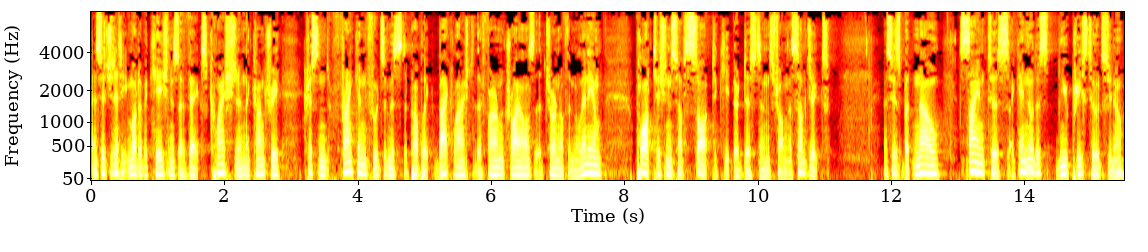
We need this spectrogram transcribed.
And so genetic modification is a vexed question in the country, christened Frankenfoods amidst the public backlash to the farm trials at the turn of the millennium. Politicians have sought to keep their distance from the subject. It says, but now scientists, again, notice new priesthoods, you know,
